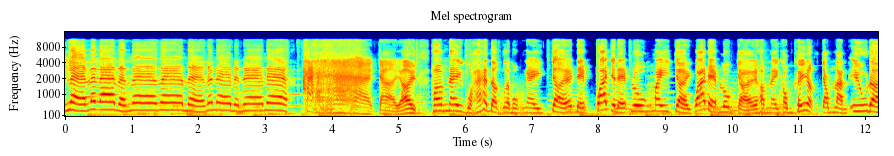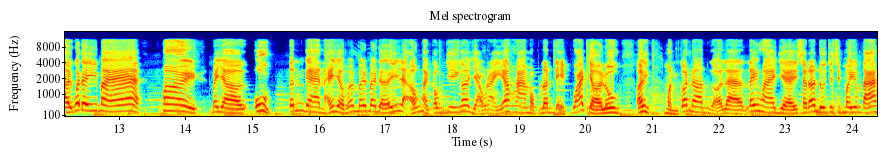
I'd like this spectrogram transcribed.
nè nè nè nè nè nè nè nè nè nè nè À, trời ơi, hôm nay quả thật là một ngày trời ơi đẹp quá trời đẹp luôn, mây trời quá đẹp luôn. Trời ơi, hôm nay không khí thật trong lành yêu đời quá đi mà. Thôi, bây giờ ui tính ra nãy giờ mới mới mới để ý là ở ngoài công viên á dạo này á hoa mọc lên đẹp quá trời luôn. Ơi, mình có nên gọi là lấy hoa về sau đó đưa cho Simmy không ta?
